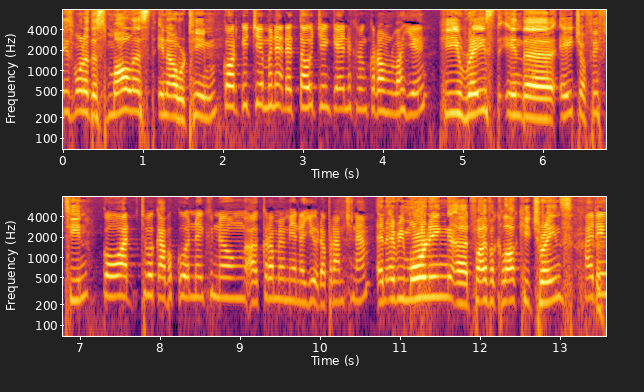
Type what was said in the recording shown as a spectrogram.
He's one of the smallest in our team. គាត់គឺជាម្នាក់ដែលតូចជាងគេនៅក្នុងក្រុមរបស់យើង He raced in the age of 15. គាត់ធ្វើការប្រកួតនៅក្នុងអឺក្រុមដែលមានអាយុ15ឆ្នាំ And every morning at 5 o'clock he trains. ហើយរៀង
